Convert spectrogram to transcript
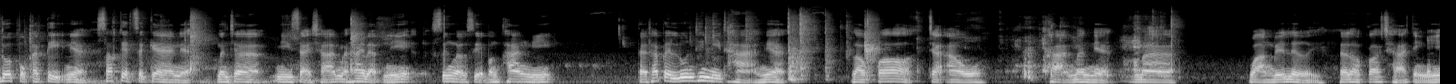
โดยปกติเนี่ย Socket Scan เนี่ยมันจะมีสายชาร์จมาให้แบบนี้ ซึ่งเราเสียบข้างนี้ แต่ถ้าเป็นรุ่นที่มีฐานเนี่ยเราก็จะเอาฐานมันเนี่ยมาวางได้เลย แล้วเราก็ชาร์จอย่างนี้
